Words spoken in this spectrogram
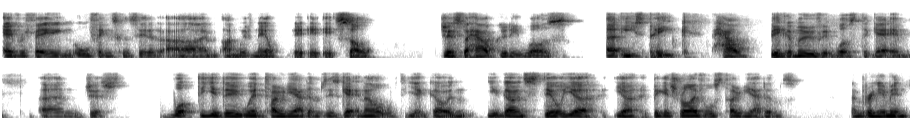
everything, all things considered, I'm I'm with Neil. It, it, it's Sol, just for how good he was at East peak, how big a move it was to get him, and just what do you do when Tony Adams is getting old? You go and you go and steal your your biggest rivals, Tony Adams, and bring him in.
